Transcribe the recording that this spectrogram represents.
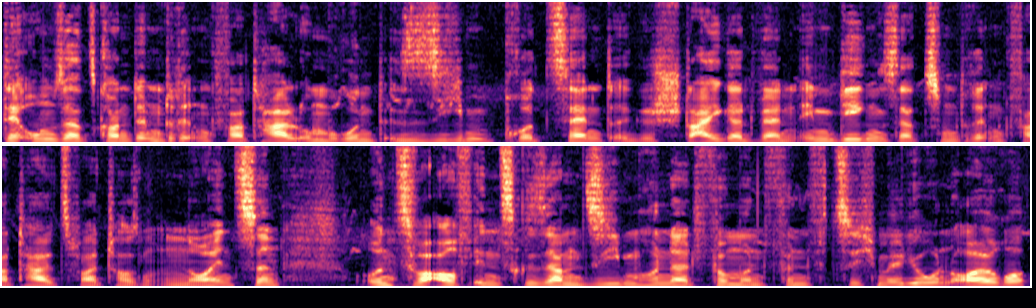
Der Umsatz konnte im dritten Quartal um rund 7% gesteigert werden, im Gegensatz zum dritten Quartal 2019, und zwar auf insgesamt 755 Millionen Euro.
